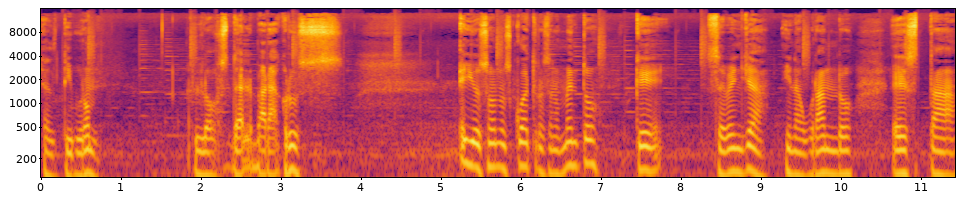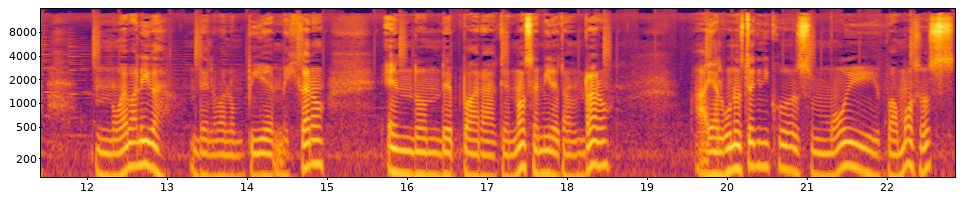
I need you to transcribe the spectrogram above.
el Tiburón. Los del Veracruz. Ellos son los cuatro hasta el momento que se ven ya inaugurando esta nueva liga del balompié mexicano en donde para que no se mire tan raro hay algunos técnicos muy famosos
